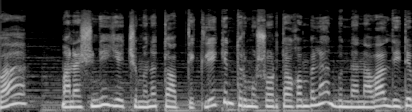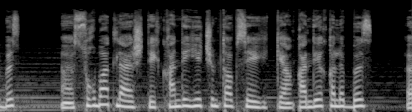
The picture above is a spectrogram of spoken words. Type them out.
Va mana shunday yechimini topdik. Lekin turmush o'rtog'im bilan bundan avval deydi biz e, suhbatlashdik. Qanday yechim topsak ekan? Qanday qilib biz e,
